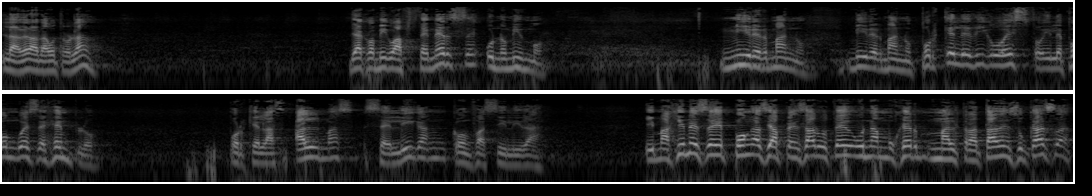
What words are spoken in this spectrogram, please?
ladrar a otro lado. Ya conmigo, abstenerse uno mismo. Mire hermano, mire hermano, ¿por qué le digo esto y le pongo ese ejemplo? Porque las almas se ligan con facilidad. Imagínese, póngase a pensar usted una mujer maltratada en su casa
